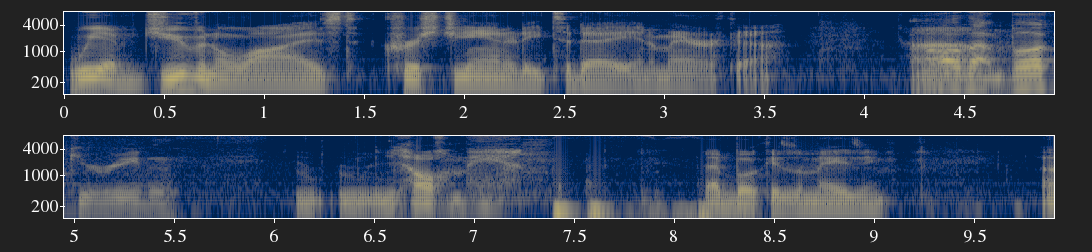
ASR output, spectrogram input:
we have juvenilized Christianity today in America. oh, Um, that book you're reading. Oh man, that book is amazing. the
